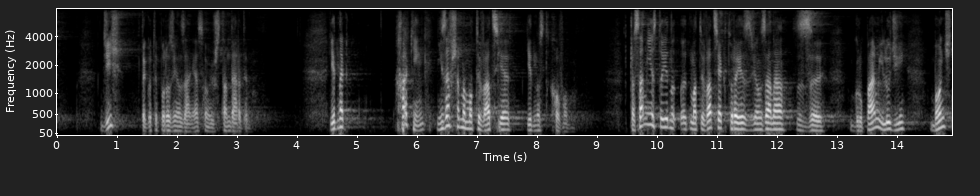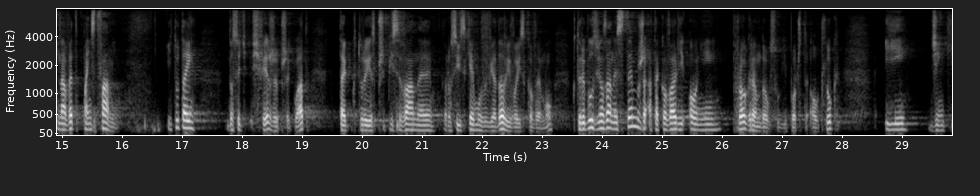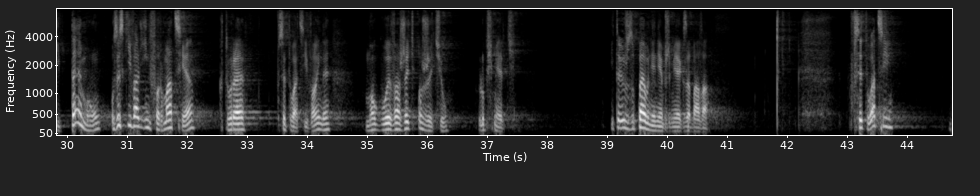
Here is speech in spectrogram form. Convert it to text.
Dziś tego typu rozwiązania są już standardem. Jednak hacking nie zawsze ma motywację jednostkową. Czasami jest to jedno, motywacja, która jest związana z grupami ludzi bądź nawet państwami. I tutaj dosyć świeży przykład, te, który jest przypisywany rosyjskiemu wywiadowi wojskowemu, który był związany z tym, że atakowali oni program do obsługi poczty Outlook i dzięki temu uzyskiwali informacje, które w sytuacji wojny mogły ważyć o życiu lub śmierci. I to już zupełnie nie brzmi jak zabawa. W sytuacji,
